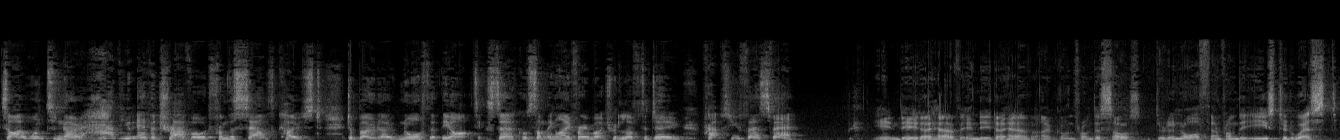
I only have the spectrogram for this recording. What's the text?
So, I want to know have you ever traveled from the south coast to Bodo, north of the Arctic Circle? Something I very much would love to do. Perhaps you first, Sverre. Indeed, I have. Indeed, I have. I've gone from the south to the north and from the east to the west,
